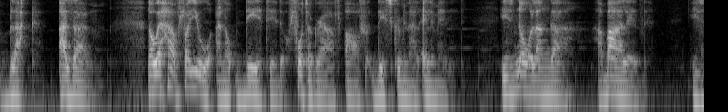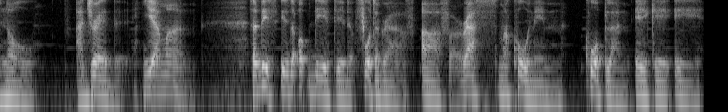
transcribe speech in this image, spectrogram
Black Azan. Now we have for you an updated photograph of this criminal element. He's no longer a ballad. He's now a dread. Yeah man. So this is the updated photograph of Rassmacconen Copeland, aka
